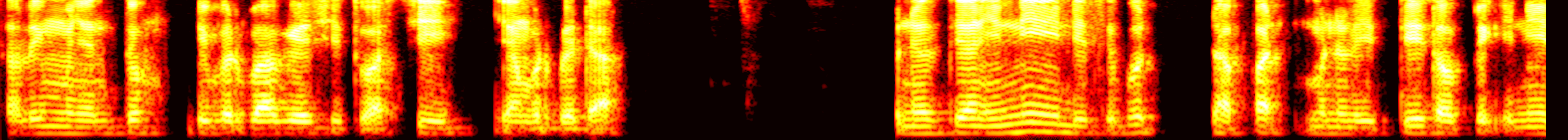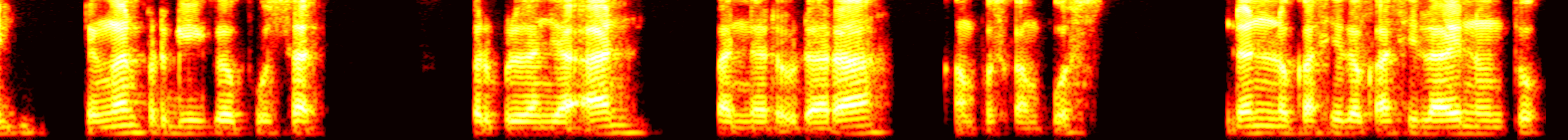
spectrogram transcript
saling menyentuh di berbagai situasi yang berbeda. Penelitian ini disebut dapat meneliti topik ini dengan pergi ke pusat perbelanjaan, bandara udara, kampus-kampus, dan lokasi-lokasi lain untuk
